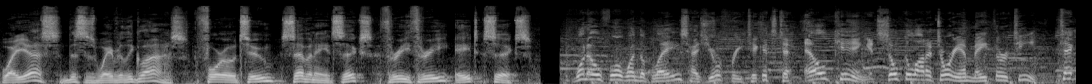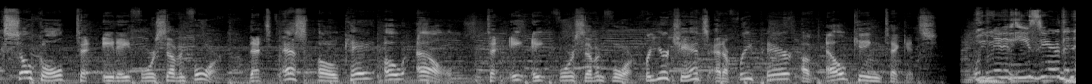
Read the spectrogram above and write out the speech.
Why, yes, this is Waverly Glass. 402 786 3386. 1041 The Blaze has your free tickets to Elle King at Sokol Auditorium May 13th. Text Sokol to 88474. That's S O K O L to 88474 for your chance at a free pair of Elle King tickets. We've made it easier than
